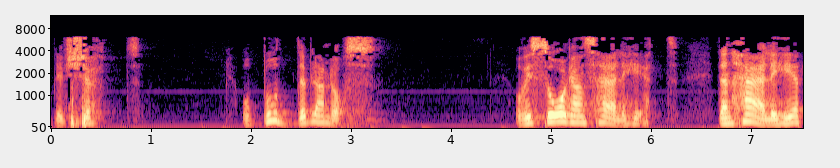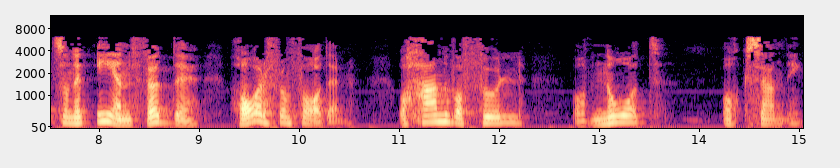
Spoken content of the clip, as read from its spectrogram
blev kött och bodde bland oss. Och vi såg hans härlighet. Den härlighet som den enfödde har från Fadern. Och han var full av nåd och sanning.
